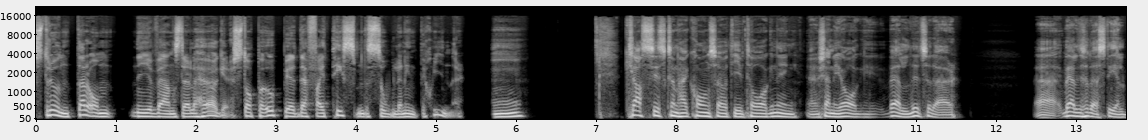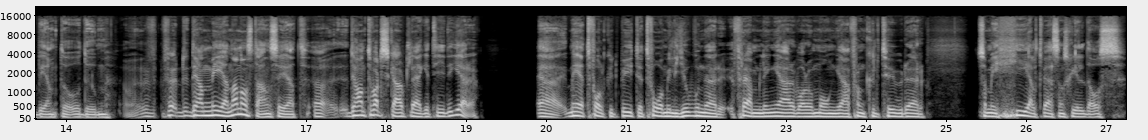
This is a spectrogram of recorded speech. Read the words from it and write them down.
Struntar om ni är vänster eller höger. Stoppa upp er defaitism där solen inte skiner. Mm. Klassisk sån här konservativ tagning, eh, känner jag. Väldigt sådär Eh, väldigt sådär stelbent och, och, dum. För det han menar någonstans är att eh, det har inte varit skarpt läge tidigare. Eh, med ett folkutbyte, två miljoner främlingar, varav många från kulturer som är helt väsensskilda oss.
